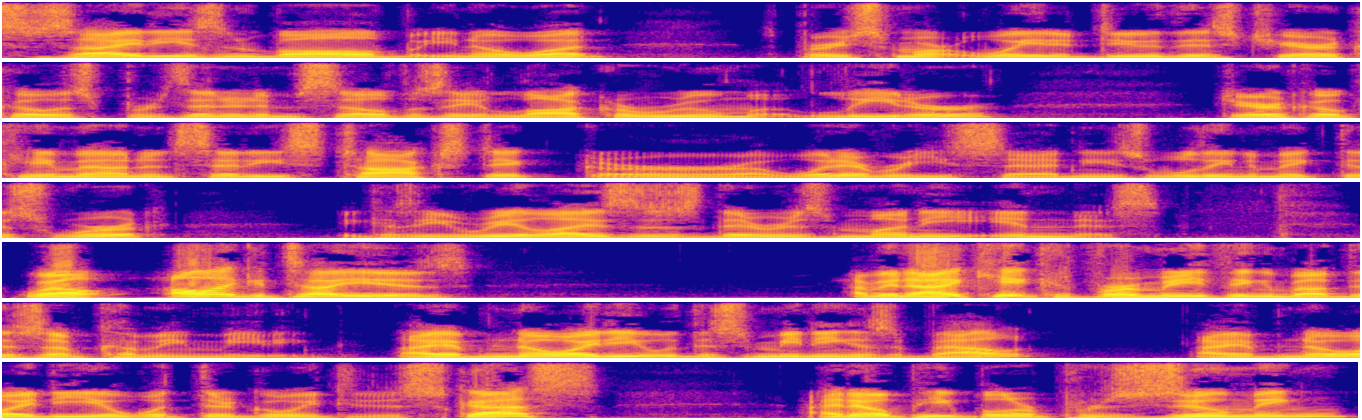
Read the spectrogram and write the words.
society is involved, but you know what? It's a very smart way to do this. Jericho has presented himself as a locker room leader. Jericho came out and said he's toxic or uh, whatever he said, and he's willing to make this work because he realizes there is money in this. Well, all I can tell you is, I mean, I can't confirm anything about this upcoming meeting. I have no idea what this meeting is about. I have no idea what they're going to discuss. I know people are presuming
